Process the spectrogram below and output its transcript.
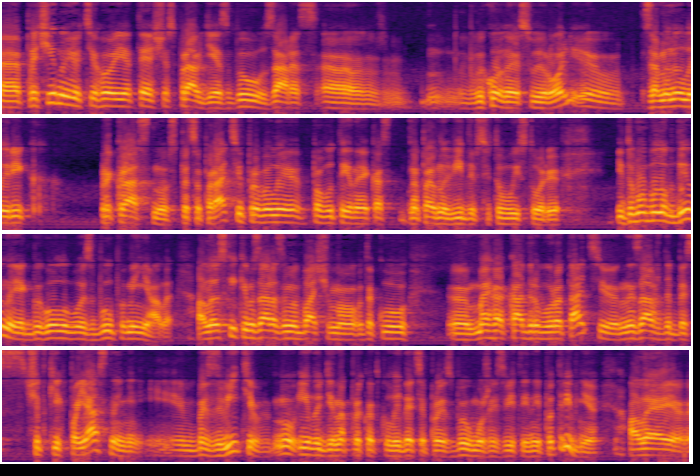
причиною цього є те, що справді СБУ зараз е, виконує свою роль Е, за минулий рік. Прекрасну спецоперацію провели Павутина, яка напевно війде в світову історію. І тому було б дивно, якби голову СБУ поміняли. Але оскільки ми зараз ми бачимо таку е, мегакадрову ротацію, не завжди без чітких пояснень, без звітів. Ну іноді, наприклад, коли йдеться про СБУ, може і звіти і не потрібні. Але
